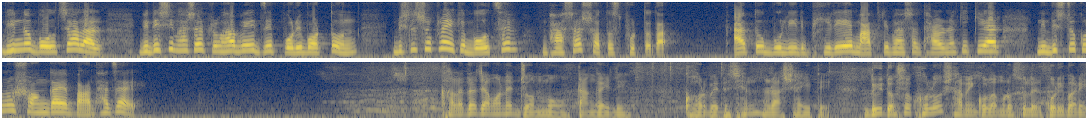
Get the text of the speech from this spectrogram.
ভিন্ন বলচাল আর বিদেশি ভাষার প্রভাবে যে পরিবর্তন, বিশ্লেষকরা একে বলছেন ভাষার স্বতঃস্ফূর্ততা। এত বুলির ভিড়ে মাতৃভাষার ধারণা কি কি আর নির্দিষ্ট কোনো সংজ্ঞায় বাঁধা যায়? খালেদা জামানের জন্ম টাঙ্গাইলে। ঘর বেঁধেছেন রাজশাহীতে। দুই দশক হলো স্বামী গোলাম রসুলের পরিবারে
